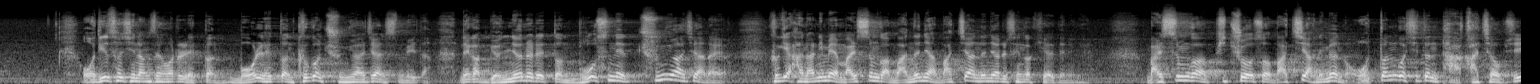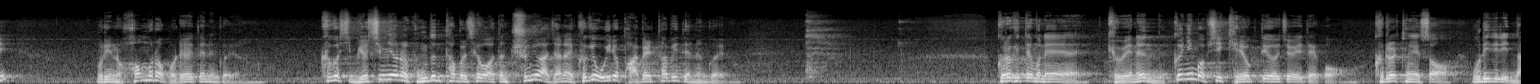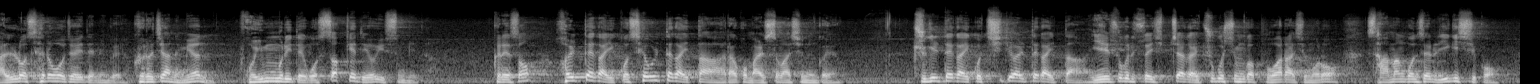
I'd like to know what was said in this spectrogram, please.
어디서 신앙생활을 했던 뭘 했던 그건 중요하지 않습니다. 내가 몇 년을 했던 무엇은 해 중요하지 않아요. 그게 하나님의 말씀과 맞느냐 맞지 않느냐를 생각해야 되는 거예요. 말씀과 비추어서 맞지 않으면 어떤 것이든 다 가차없이 우리는 허물어 버려야 되는 거예요. 그것이 몇십 년을 공든탑을 세워왔던 중요하잖아요. 그게 오히려 바벨탑이 되는 거예요. 그렇기 때문에 교회는 끊임없이 개혁되어져야 되고 그를 통해서 우리들이 날로 새로워져야 되는 거예요. 그러지 않으면 고인물이 되고 썩게 되어 있습니다. 그래서 헐 때가 있고 세울 때가 있다라고 말씀하시는 거예요. 죽일 때가 있고 치료할 때가 있다. 예수 그리스도의 십자가의 죽으심과 부활하심으로 사망 권세를 이기시고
